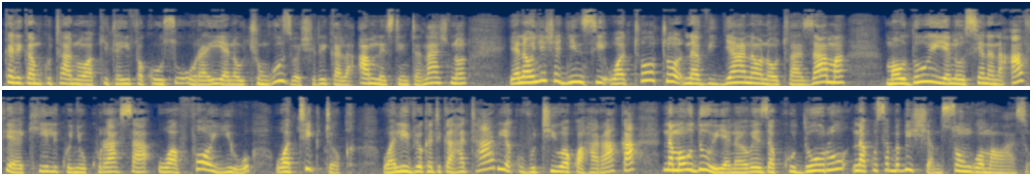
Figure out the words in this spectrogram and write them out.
katika mkutano wa kitaifa kuhusu uraia na uchunguzi wa shirika la Amnesty International yanaonyesha jinsi watoto na vijana wanaotazama maudhui yanayohusiana na afya ya akili kwenye ukurasa wa For You wa TikTok walivyo katika hatari ya kuvutiwa kwa haraka na maudhui yanayoweza kudhuru na kusababisha msongo wa mawazo.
